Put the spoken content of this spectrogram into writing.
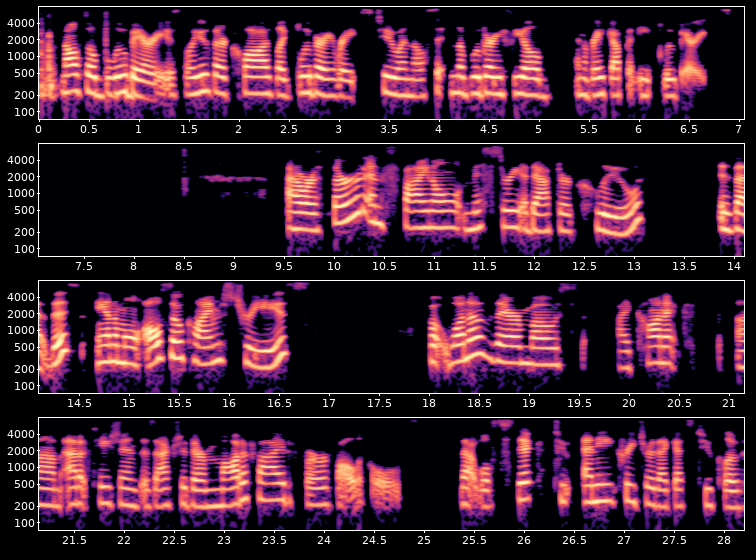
and also blueberries. They'll use their claws like blueberry rakes too, and they'll sit in the blueberry fields and rake up and eat blueberries. Our third and final mystery adapter clue is that this animal also climbs trees, but one of their most iconic um, adaptations is actually their modified fur follicles that will stick to any creature that gets too close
